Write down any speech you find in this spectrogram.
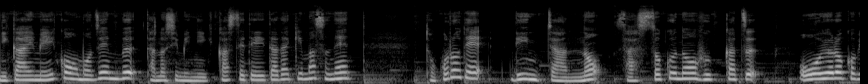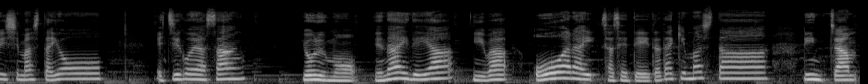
2回目以降も全部楽しみに聞かせていただきますね。ところで、りんちゃんの早速の復活、大喜びしましたよ。越後屋さん、夜も寝ないでやには大笑いさせていただきました。りんちゃん、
